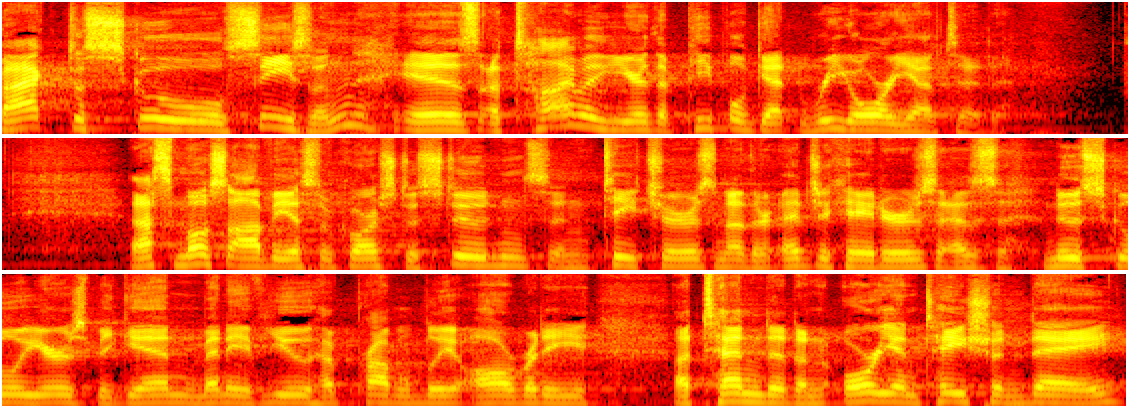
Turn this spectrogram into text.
back to school season is a time of year that people get reoriented. That's most obvious, of course, to students and teachers and other educators as new school years begin. Many of you have probably already attended an orientation day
